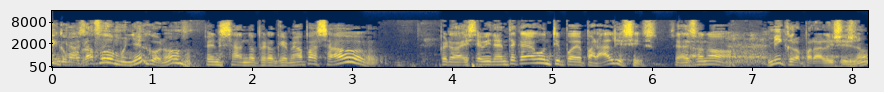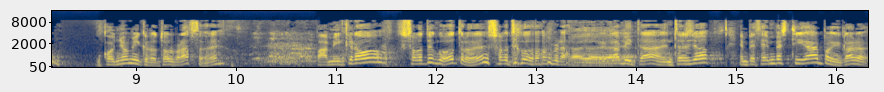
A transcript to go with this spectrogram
sí, como brazo de muñeco, ¿no? Pensando, ¿pero qué me ha pasado? Pero es evidente que hay algún tipo de parálisis. O sea, eso no. Microparálisis, ¿no? Coño, micro todo el brazo, ¿eh? Para micro solo tengo otro, ¿eh? Solo tengo dos brazos, Ya, ya, ya, es la mitad. Entonces yo empecé a investigar porque, claro,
